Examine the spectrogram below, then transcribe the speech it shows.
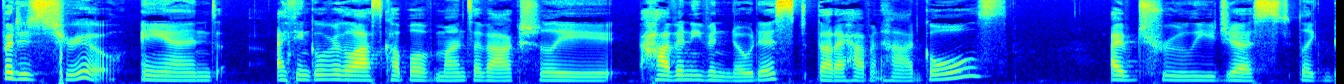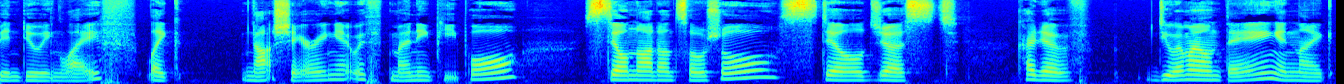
But it's true. And i think over the last couple of months i've actually haven't even noticed that i haven't had goals. I've truly just like been doing life like not sharing it with many people still not on social still just kind of doing my own thing and like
